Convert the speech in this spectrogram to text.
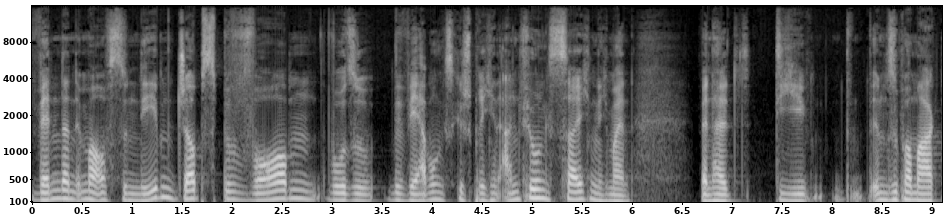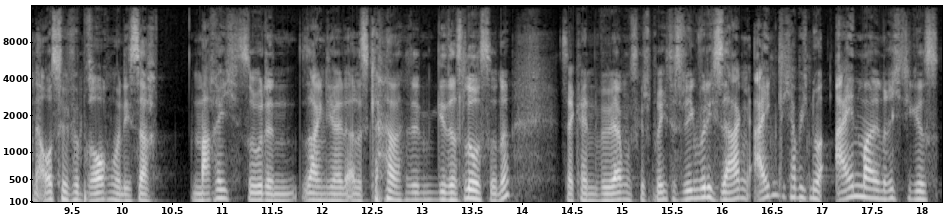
wenn dann immer auf so Nebenjobs beworben, wo so Bewerbungsgespräche in Anführungszeichen, ich meine, wenn halt die im Supermarkt eine Aushilfe brauchen und ich sag, mache ich so, dann sagen die halt alles klar, dann geht das los, so, ne? Ist ja kein Bewerbungsgespräch. Deswegen würde ich sagen, eigentlich habe ich nur einmal ein richtiges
